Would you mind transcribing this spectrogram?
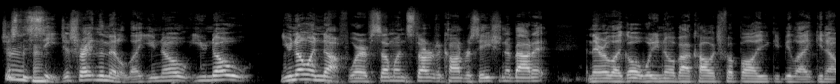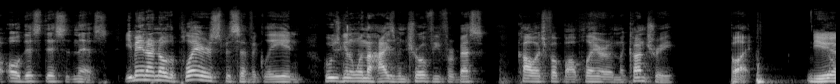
just Okay. a C, just right in the middle. Like you know, you know, you know enough where if someone started a conversation about it and they were like, "Oh, what do you know about college football?" You could be like, you know, "Oh, this, this, and this." You may not know the players specifically and who's going to win the Heisman Trophy for best college football player in the country, but you'll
